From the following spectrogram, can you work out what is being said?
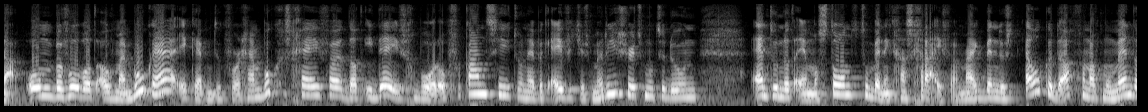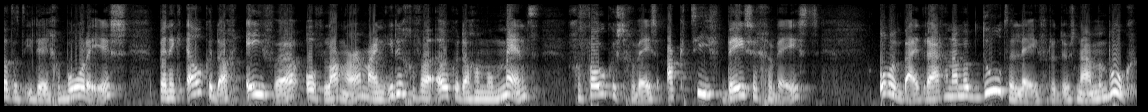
Nou, om bijvoorbeeld over mijn boek. Hè. Ik heb natuurlijk vorig jaar een boek geschreven. Dat idee is geboren op vakantie. Toen heb ik eventjes mijn research moeten doen. En toen dat eenmaal stond, toen ben ik gaan schrijven. Maar ik ben dus elke dag, vanaf het moment dat het idee geboren is, ben ik elke dag even of langer, maar in ieder geval elke dag een moment gefocust geweest, actief bezig geweest om een bijdrage naar mijn doel te leveren, dus naar mijn boek.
